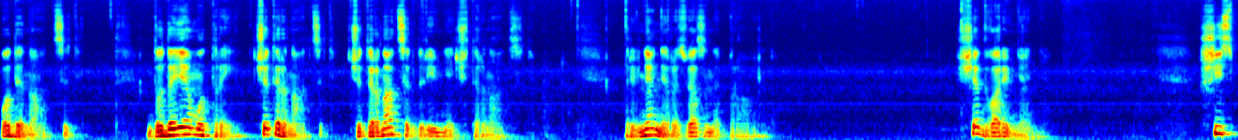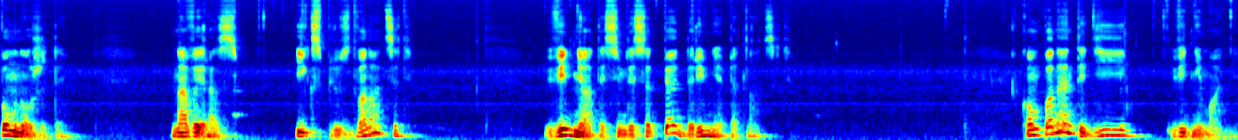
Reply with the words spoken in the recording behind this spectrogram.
11. Додаємо 3 14. 14 дорівнює 14. Рівняння розв'язане правильно. Ще два рівняння. 6 помножити на вираз х плюс 12. Відняти 75 дорівнює 15. Компоненти дії віднімання.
